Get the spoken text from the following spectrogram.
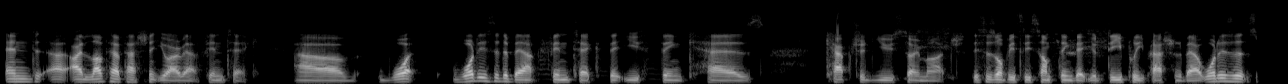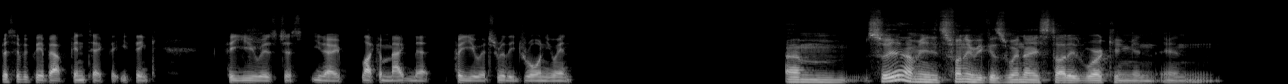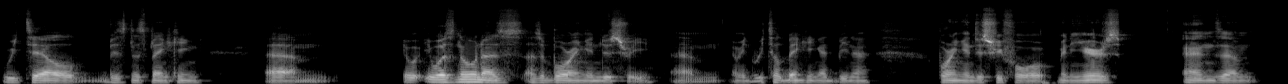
and uh, I love how passionate you are about fintech. Uh, what what is it about fintech that you think has captured you so much? This is obviously something that you're deeply passionate about. What is it specifically about fintech that you think for you is just you know like a magnet for you? It's really drawn you in. Um, so yeah, I mean, it's funny because when I started working in in retail business banking, um, it, it was known as as a boring industry. Um, I mean, retail banking had been a boring industry for many years, and um,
